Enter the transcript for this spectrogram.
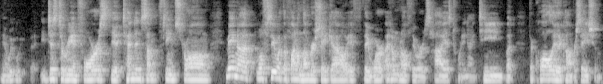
You know, we, we, just to reinforce the attendance seemed strong. May not we'll see what the final numbers shake out. If they were i don't know if they were as high as 2019 but the quality of the conversation.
